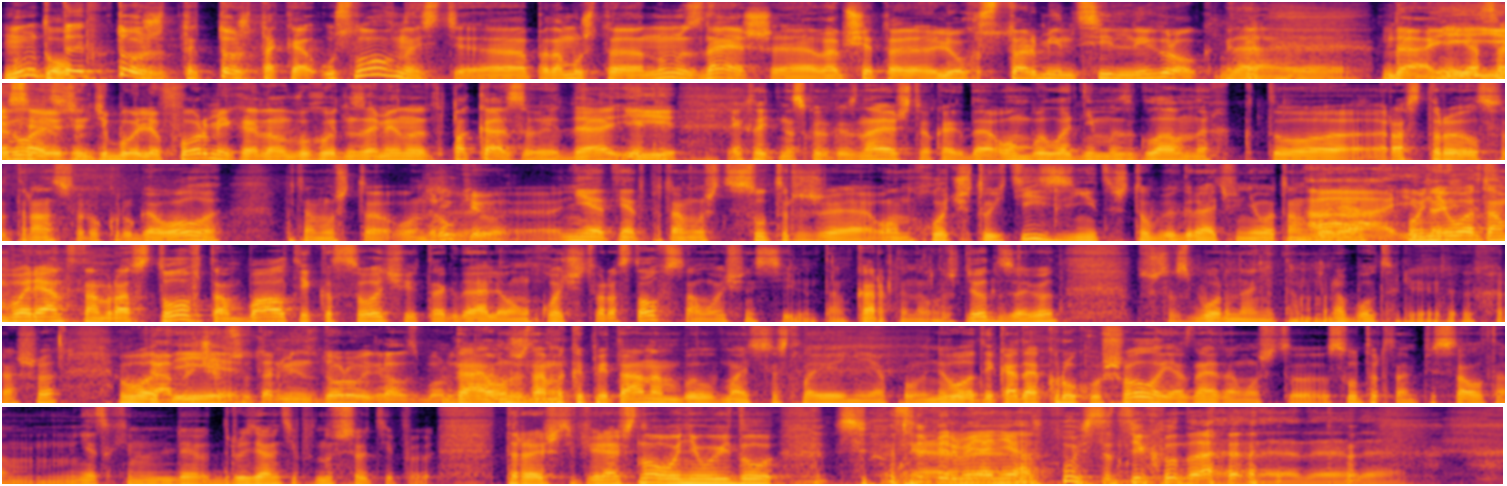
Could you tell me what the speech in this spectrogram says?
Ну, Топ. это тоже, т- тоже такая условность, э, потому что, ну, знаешь, э, вообще-то Лех Сутармин сильный игрок. да, Да, и я согласен. тем более в форме, когда он выходит на замену, это показывает, да, и... Я, кстати, насколько знаю, что когда он был одним из главных, кто расстроился трансферу Кругового, потому что он... Друг его? Нет, нет, потому что Сутер же, он хочет уйти из «Зенита», чтобы играть. У него там, А, вариант, у него там варианты там Ростов, там Балтика, Сочи и так далее. Он хочет в Ростов сам очень сильно. Там Карпин его ждет, зовет, потому что в сборной они там работали хорошо. Вот, да, и- причем Сутармин здорово играл в сборной. Да, он же там и капитаном был в матче со Словенией, я помню. Вот, и когда Круг ушел, я знаю, там, что Сутер там писал там нескольким друзьям, типа, ну все, типа, трэш, теперь я снова не уйду, Всё, теперь да. меня не отпустят никуда. Да, да, да.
